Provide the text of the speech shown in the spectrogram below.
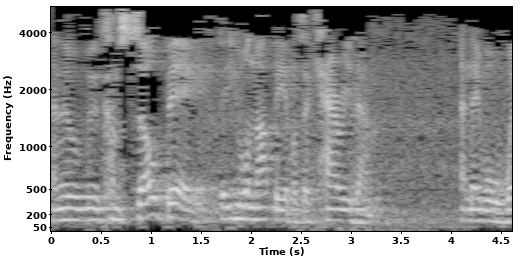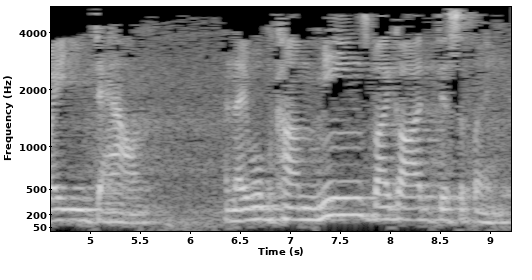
And they will become so big that you will not be able to carry them. And they will weigh you down. And they will become means by God disciplining you.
